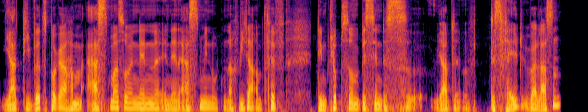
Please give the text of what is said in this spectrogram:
ja, die Würzburger haben erstmal so in den, in den ersten Minuten nach Wiederanpfiff dem Club so ein bisschen das, ja, das Feld überlassen.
